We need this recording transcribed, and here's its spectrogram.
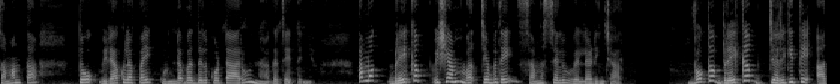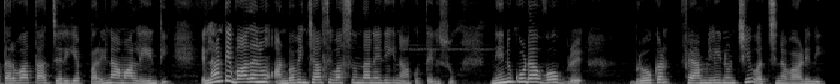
సమంతతో విడాకులపై కుండబద్దలు కొట్టారు నాగచైతన్య. తమ బ్రేకప్ విషయం చెబితే సమస్యలు వెల్లడించారు. ఒక బ్రేకప్ జరిగితే ఆ తర్వాత జరిగే పరిణామాలు ఏంటి? ఎలాంటి బాధను అనుభవించాల్సి వస్తుందనేది నాకు తెలుసు. నేను కూడా ఓ బ్రే బ్రోకన్ ఫ్యామిలీ నుంచి వచ్చిన వాడిని.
